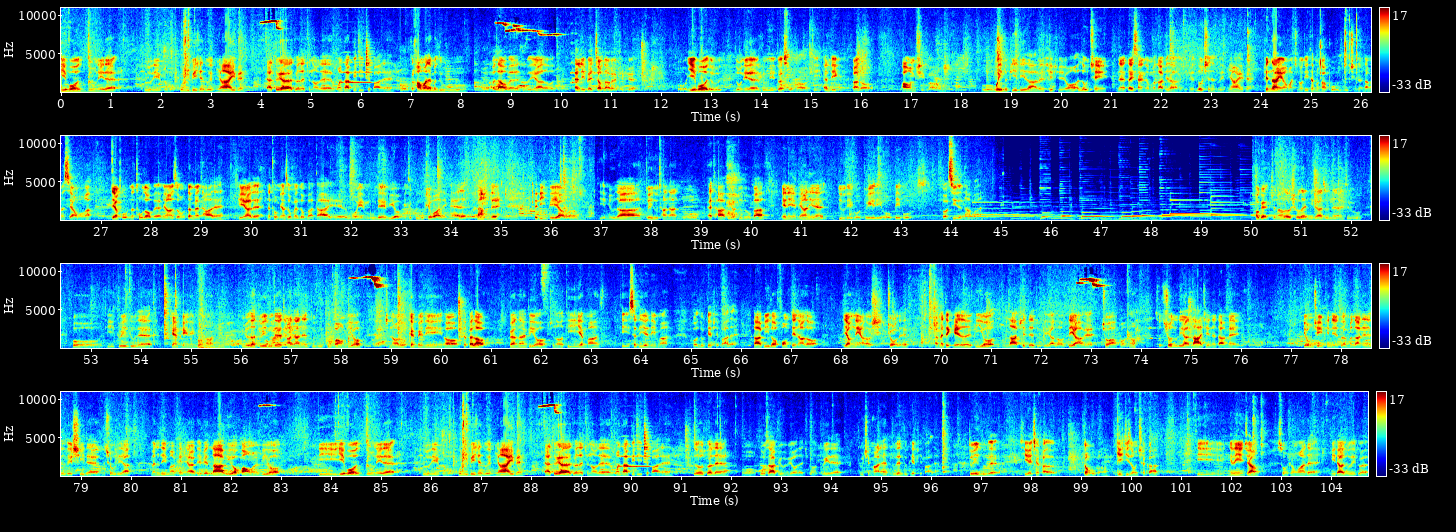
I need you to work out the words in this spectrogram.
ရေးပေါ်လိုနေတဲ့လူတွေကိုကုညီပေးခြင်းလူတွေအများကြီးပဲအဲတွေ့ရတဲ့အတွက်လည်းကျွန်တော်လည်းဝမ်းသာပီတိဖြစ်ပါတယ်ဟိုတစ်ခါမှလည်းမလူဘူးဟိုဘယ်တော့ပဲလူတွေကတော့အဲ့လေးပဲကြောက်တာပဲဖြစ်ဖြစ်ဟိုရေးပေါ်လူလိုနေတဲ့လူတွေအတွက်ဆိုတော့ဒီအဲ့လေးကတော့ဘာမှမရှိပါဘူး ဟိုဝိတ်မပြည့်သေးတာပဲဖြစ်ဖြစ်ရောအလုတ်ချိန်နဲ့တိုက်ဆိုင်တော့မလာဖြစ်တာပဲဖြစ်ဖြစ်လုတ်ချင်တဲ့လူတွေအများကြီးပဲဖြစ်နိုင်အောင်မှကျွန်တော်ဒီထက်မကပို့လူချင်တယ်ဒါပေမဲ့ဆရာဝန်ကတယောက်ကိုနှစ်ထုပ်တော့ပဲအများဆုံးသတ်မှတ်ထားတယ်ဖေကလည်းနှစ်ထုပ်အများဆုံးပဲလုပ်ပါဒါရဲ့မို့ရင်မူးလဲပြီးတော့မြင်တကူကူဖြစ်သွားလိမ့်မယ်တဲ့ဒါမှလည်းတတိပေးရပါတော့ဒီအမျိုးသားတွေးလူဌာနကိုအထားပြီးတော့သူတို့ကအင်းနေများနေတဲ့လူတွေကိုတွေးတွေကိုပေးဖို့ဟိုစီစဉ်ထားပါတယ် ဟုတ်ကဲ့ကျွန်တော်တို့ show လိုက်မိသားစုနဲ့အတူဟိုဒီတွေးသူတဲ့ campaign လေးပေါ့နော်အမျိုးအမျိုးသားတွေးသူတဲ့ဌာနနဲ့အတူတူပူးပေါင်းပြီးတော့ကျွန်တော်တို့ campaign လေးတော့တစ်ပတ်လောက် run လိုက်ပြီးတော့ကျွန်တော်ဒီရက်မှာဒီ17ရက်နေ့မှာဟိုလုပ်ခဲ့ဖြစ်ပါတယ်။ဒါပြီးတော့ form တင်တာတော့တယောက်နေရာတော့ကြော်တယ်။ဒါပေမဲ့တကယ်တော့ပြီးတော့လာဖြစ်တဲ့သူတွေကတော့တရားပဲကြော်အောင်ပေါ့နော်။ဆို show သူတွေကလာခြင်းနဲ့ဒါပေမဲ့ဟို ရုံးချိန်ဖြစ်နေတဲ့အတွက်မလာနိုင်တဲ့လူတွေရှိတယ်တချို့တွေကမန္တလေးမှာဖြစ်နေရဖြစ်ဖြစ်လာပြီးတော့ပေါဝင်ပြီးတော့ဒီရေးပေါ်လူနေတဲ့လူတွေကိုကုညီပေးခြင်းလူတွေအများကြီးပဲအဲတွေ့ရတဲ့အတွက်လည်းကျွန်တော်လည်းဝမ်းသာပီတိဖြစ်ပါတယ်သူတို့အတွက်လည်းဟိုကိုစားပြုပြီးတော့လည်းကျွန်တော်တွေးတယ်လူချင်ပါတယ်လူလည်းလူခဲ့ဖြစ်ပါတယ်တွေးလူတဲ့ရည်ရချက်ကတော့တော့ဟုတ်ပါတော့အရေးကြီးဆုံးချက်ကဒီငလျင်ကြောင့်ဆုံးရှုံးသွားတဲ့မိသားစုတွေအတွက်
